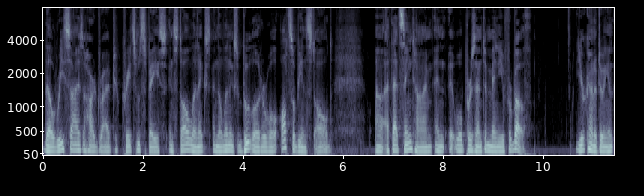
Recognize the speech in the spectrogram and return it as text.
They'll resize the hard drive to create some space, install Linux, and the Linux bootloader will also be installed uh, at that same time, and it will present a menu for both. You're kind of doing it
